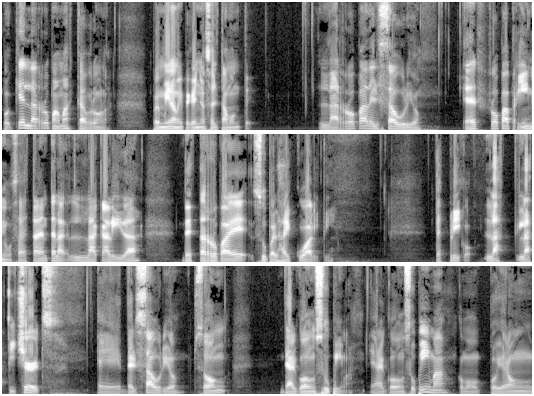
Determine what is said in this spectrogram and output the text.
¿Por qué es la ropa más cabrona? Pues mira, mi pequeño saltamonte. La ropa del saurio es ropa premium. O sea, esta gente, la, la calidad de esta ropa es super high quality. Te explico. Las, las t-shirts eh, del saurio son de algodón supima el algodón supima, como pudieron,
